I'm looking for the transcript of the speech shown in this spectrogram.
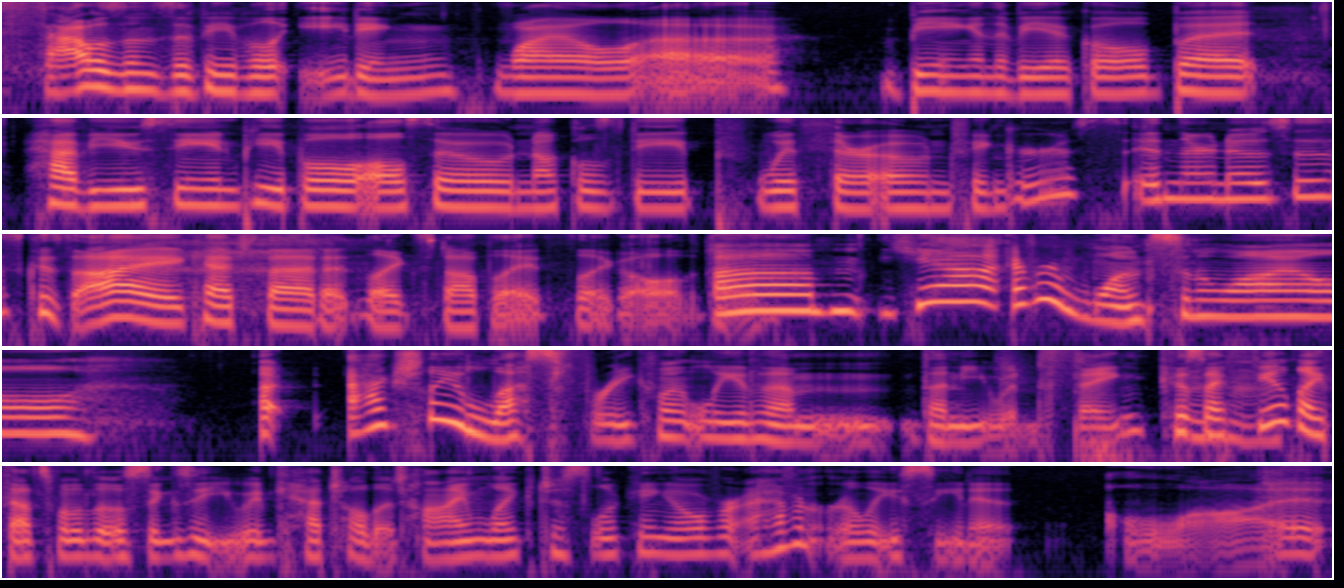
thousands of people eating while uh, being in the vehicle, but have you seen people also knuckles deep with their own fingers in their noses? Because I catch that at like stoplights like all the time. Um. Yeah. Every once in a while. Uh, actually, less frequently than than you would think, because I Mhm. feel like that's one of those things that you would catch all the time. Like just looking over. I haven't really seen it a lot.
